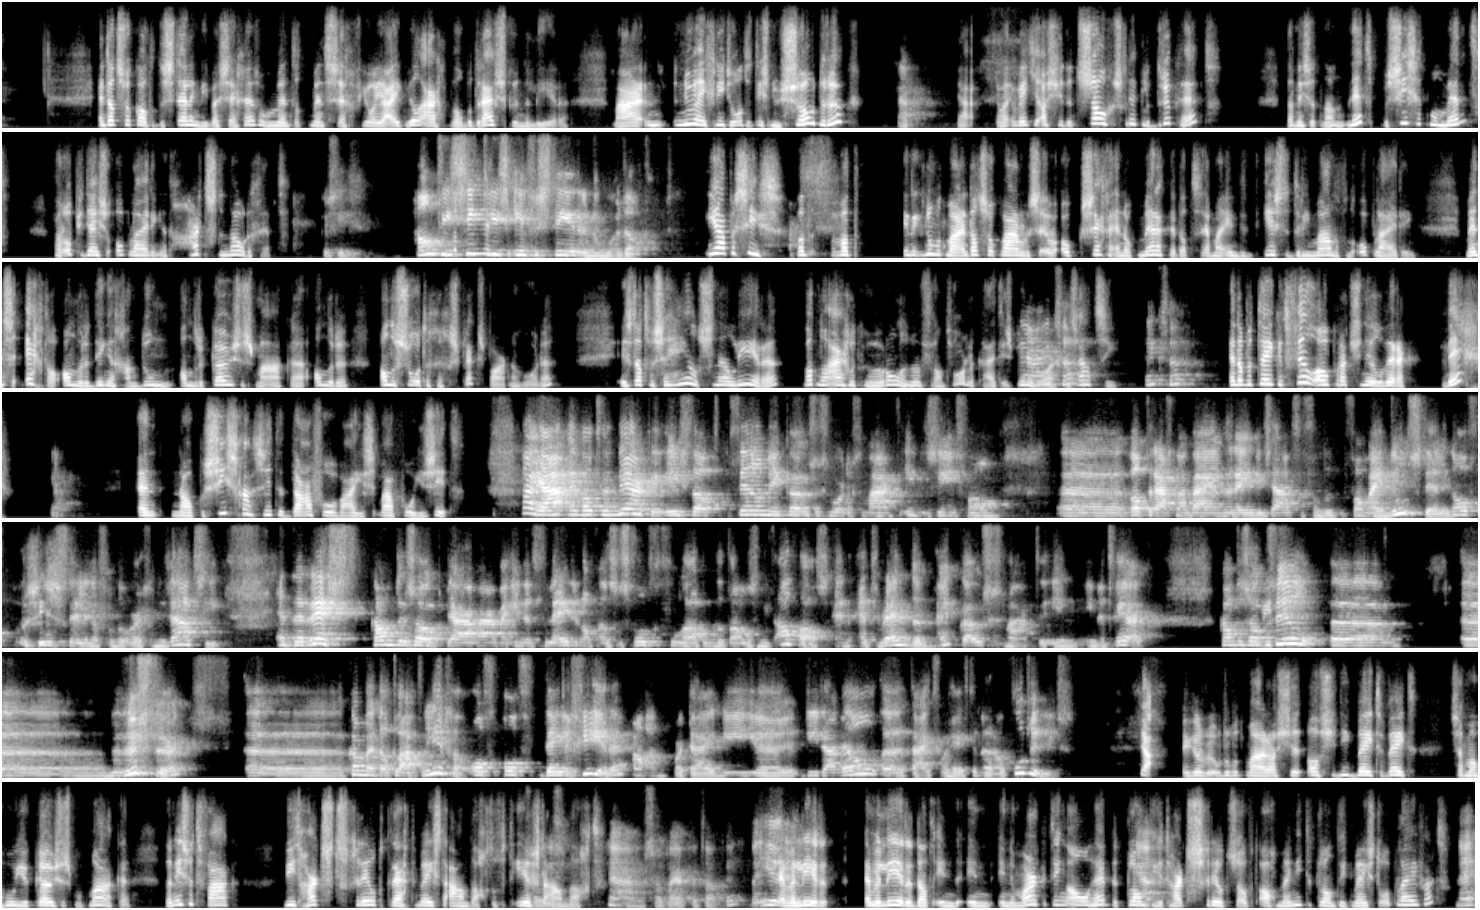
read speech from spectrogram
En dat is ook altijd de stelling die wij zeggen. Hè. Op het moment dat mensen zeggen van, joh, ja, ik wil eigenlijk wel bedrijfskunde leren. Maar nu even niet hoor, want het is nu zo druk. Ja. Ja, weet je, als je het zo verschrikkelijk druk hebt, dan is het nou net precies het moment waarop je deze opleiding het hardste nodig hebt. Precies. Anticyclisch investeren noemen we dat. Ja, precies. Want wat, ik noem het maar, en dat is ook waarom we ook zeggen en ook merken dat zeg maar, in de eerste drie maanden van de opleiding mensen echt al andere dingen gaan doen, andere keuzes maken, andere, andersoortige gesprekspartner worden, is dat we ze heel snel leren wat nou eigenlijk hun rol en hun verantwoordelijkheid is binnen Ja, de exact. organisatie. Exact. En dat betekent veel operationeel werk weg. En nou precies gaan zitten daarvoor waar je, waarvoor je zit. Nou ja, en wat we merken is dat veel meer keuzes worden gemaakt in de zin van uh, wat draagt nou bij aan de realisatie van, de, van mijn doelstellingen of Precies. doelstellingen van de organisatie. En de rest kan dus ook daar waar we in het verleden nog wel eens een schuldgevoel hadden omdat alles niet af was en at random hè, keuzes maakte in, in het werk, kan dus ook veel uh, uh, bewuster uh, kan men dat laten liggen. Of, of delegeren aan een partij die, die daar wel tijd voor heeft en daar ook goed in is. Ja, ik roep het maar, als je, als je niet beter weet zeg maar, hoe je keuzes moet maken, dan is het vaak wie het hardst schreeuwt, krijgt de meeste aandacht of het eerste aandacht. Ja, zo werkt het ook. Hè? Bij en, we leren, en we leren dat in de, in, in de marketing al. Hè? De klant die het hardst schreeuwt, is over het algemeen niet de klant die het meeste oplevert. Nee.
